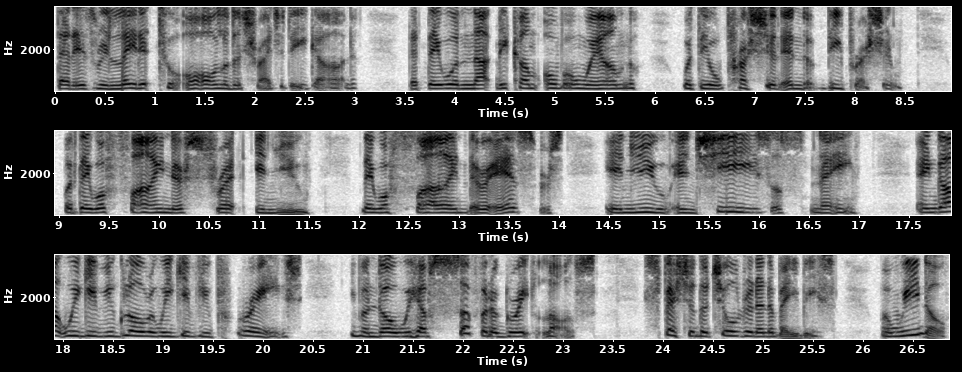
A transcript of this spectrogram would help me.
that is related to all of the tragedy, God, that they will not become overwhelmed with the oppression and the depression, but they will find their strength in you they will find their answers in you in Jesus' name. And God, we give you glory, we give you praise, even though we have suffered a great loss, especially the children and the babies. But we know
